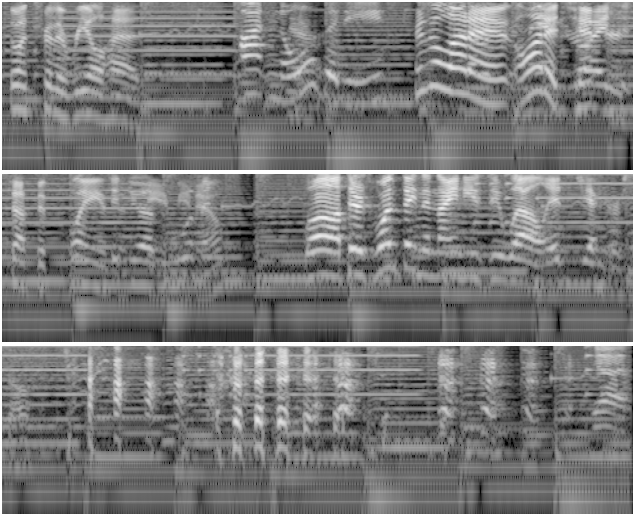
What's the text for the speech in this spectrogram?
This one's for the real heads. Continuity. There's a lot of a lot of Android gender did- stuff at play in Did this you have game, you know? Well, if there's one thing the '90s do well, it's gender stuff. Yeah.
